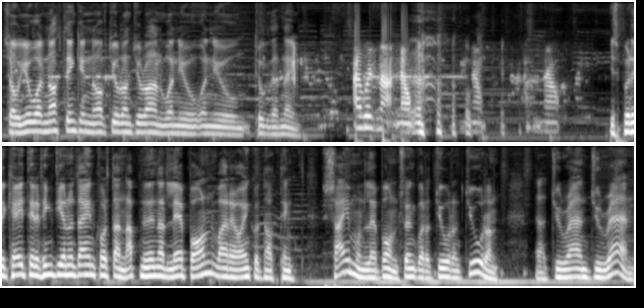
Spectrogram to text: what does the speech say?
So you were not thinking of Duran Duran when you, when you took that name? I was not no, no, no. Ég spurði Kate þegar ég ringdi hann um daginn hvort að nafnið hennar Le Bon væri á einhvern nátt tengt Simon Le Bon, söngvara Duran Duran eða Duran Duran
